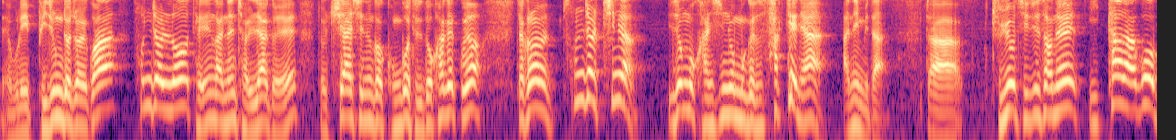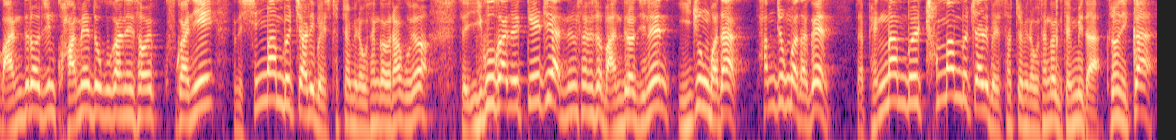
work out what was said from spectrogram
네, 우리 비중 조절과 손절로 대응하는 전략을 좀 취하시는 거 공고 드리도록 하겠고요. 자 그러면 손절 치면 이 종목 관심 종목에서 삭제냐? 아닙니다. 자 주요 지지선을 이탈하고 만들어진 과매도 구간에서의 구간이 10만 불짜리 매수 타점이라고 생각을 하고요. 자, 이 구간을 깨지 않는 선에서 만들어지는 이중 바닥, 삼중 바닥은 자, 100만 불, 1000만 불짜리 매수 타점이라고 생각이 됩니다. 그러니까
